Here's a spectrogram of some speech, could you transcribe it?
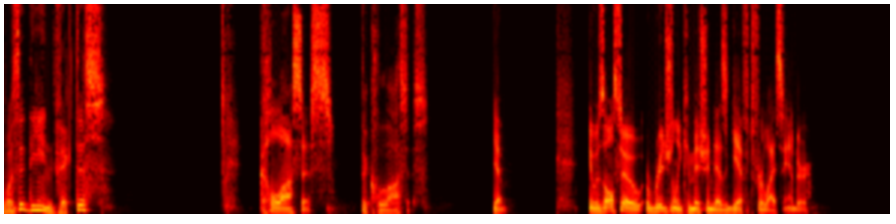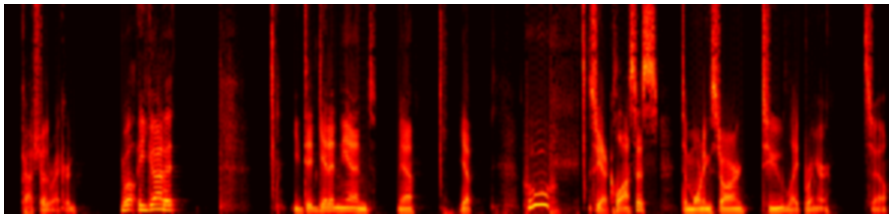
Was it the Invictus? Colossus. The Colossus. Yep. It was also originally commissioned as a gift for Lysander. Gotcha. For the record. Well, he got it. He did get it in the end. Yeah. Yep. Whew. So yeah, Colossus to Morningstar to Lightbringer. So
